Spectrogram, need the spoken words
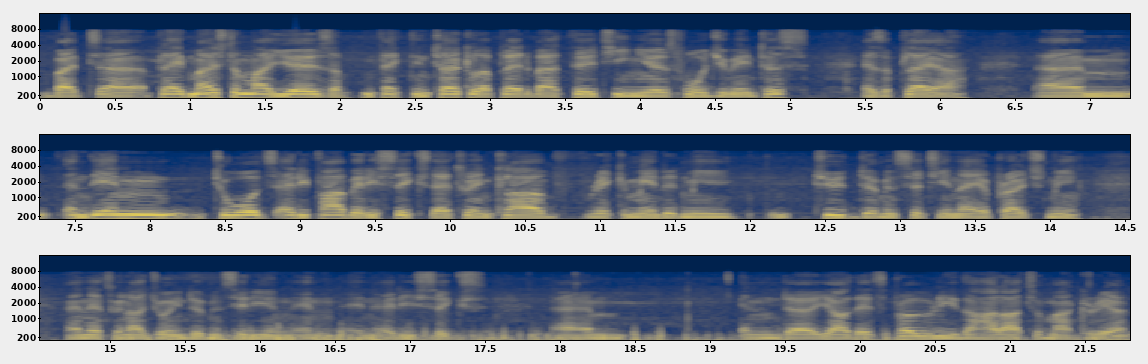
But uh, played most of my years, in fact, in total, I played about 13 years for Juventus as a player. Um, and then towards 85, 86, that's when Clive recommended me to Durban City and they approached me. And that's when I joined Durban City in, in, in 86. Um, and uh, yeah, that's probably the highlight of my career,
